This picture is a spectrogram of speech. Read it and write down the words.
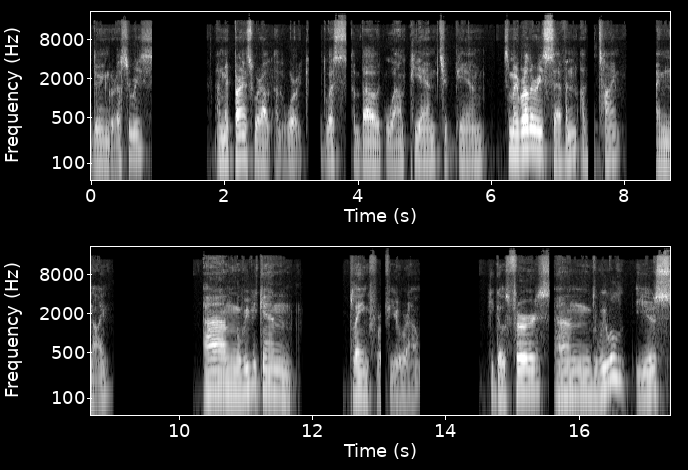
doing groceries, and my parents were out at work. It was about 1 p.m., 2 p.m. So my brother is seven at the time. I'm nine. And we began playing for a few rounds. He goes first, and we will use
